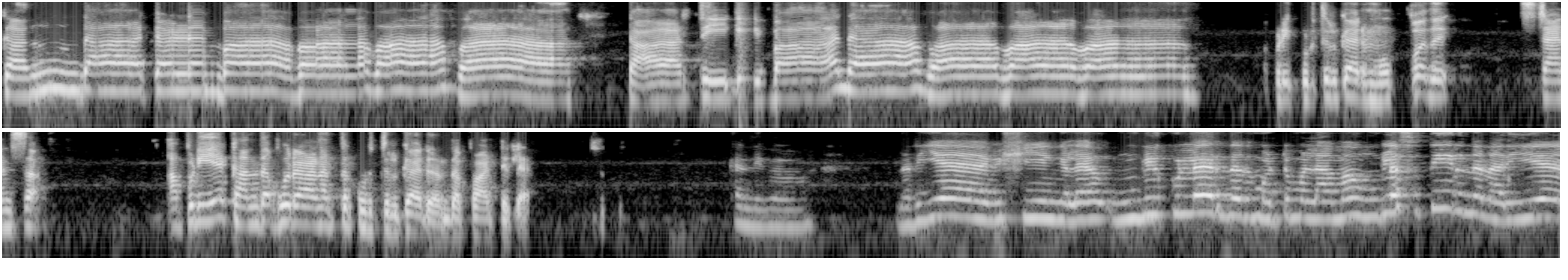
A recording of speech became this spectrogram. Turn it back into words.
கந்தா கழம்பா வா வா வா. கார்த்திகை பாலா வா வா வா. அப்படி கொடுத்திருக்காரு முப்பது ஸ்டான்ஸா அப்படியே கந்த புராணத்தை கொடுத்திருக்காரு அந்த பாட்டுல. கண்டிப்பா நிறைய விஷயங்களை உங்களுக்குள்ள இருந்தது மட்டும் இல்லாம உங்களை சுத்தி இருந்த நிறைய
